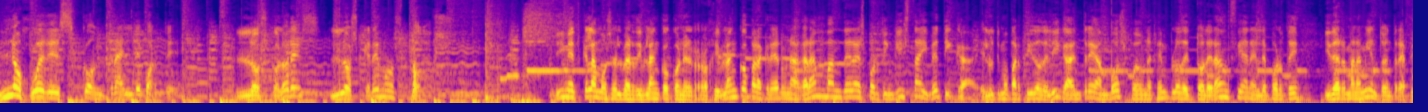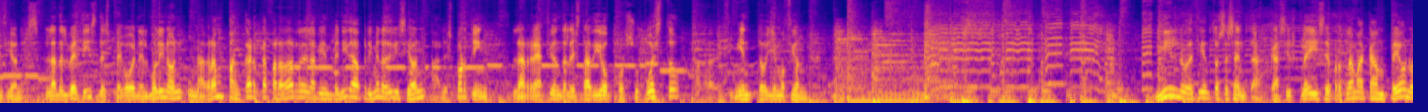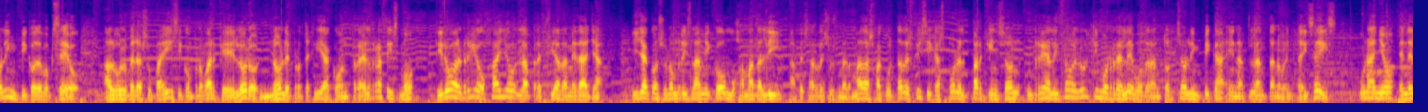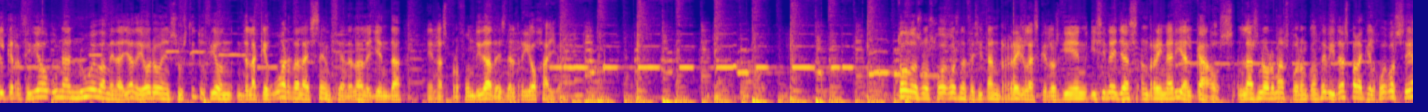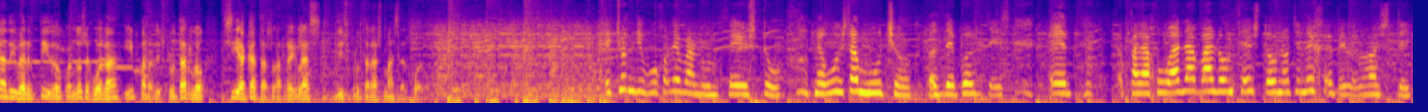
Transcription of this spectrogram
No juegues contra el deporte. Los colores los queremos todos. Y mezclamos el verde y blanco con el rojo y blanco para crear una gran bandera sportinguista y bética. El último partido de liga entre ambos fue un ejemplo de tolerancia en el deporte y de hermanamiento entre aficiones. La del Betis desplegó en el Molinón una gran pancarta para darle la bienvenida a Primera División al Sporting. La reacción del estadio, por supuesto, agradecimiento y emoción. 1960. Cassius Clay se proclama campeón olímpico de boxeo. Al volver a su país y comprobar que el oro no le protegía contra el racismo, tiró al río Ohio la preciada medalla. Y ya con su nombre islámico, Muhammad Ali, a pesar de sus mermadas facultades físicas por el Parkinson, realizó el último relevo de la antorcha olímpica en Atlanta 96, un año en el que recibió una nueva medalla de oro en sustitución de la que guarda la esencia de la leyenda en las profundidades del río Ohio. Todos los juegos necesitan reglas que los guíen y sin ellas reinaría el caos. Las normas fueron concebidas para que el juego sea divertido cuando se juega y para disfrutarlo. Si acatas las reglas, disfrutarás más del juego. He hecho un dibujo de baloncesto. Me gustan mucho los deportes. Eh, para jugar al baloncesto no tienes que pegarte.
